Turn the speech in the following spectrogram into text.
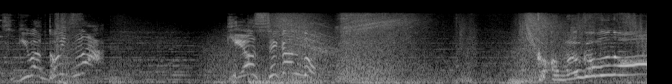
次はドイツだ。ギアセカンドゴムゴムの。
